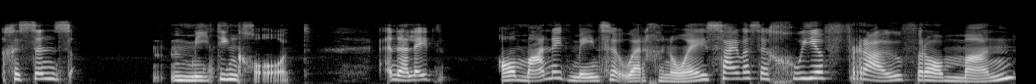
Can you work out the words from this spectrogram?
gesins meeting gehad. En hulle het haar man het mense oorgenooi. Sy was 'n goeie vrou vir haar man.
